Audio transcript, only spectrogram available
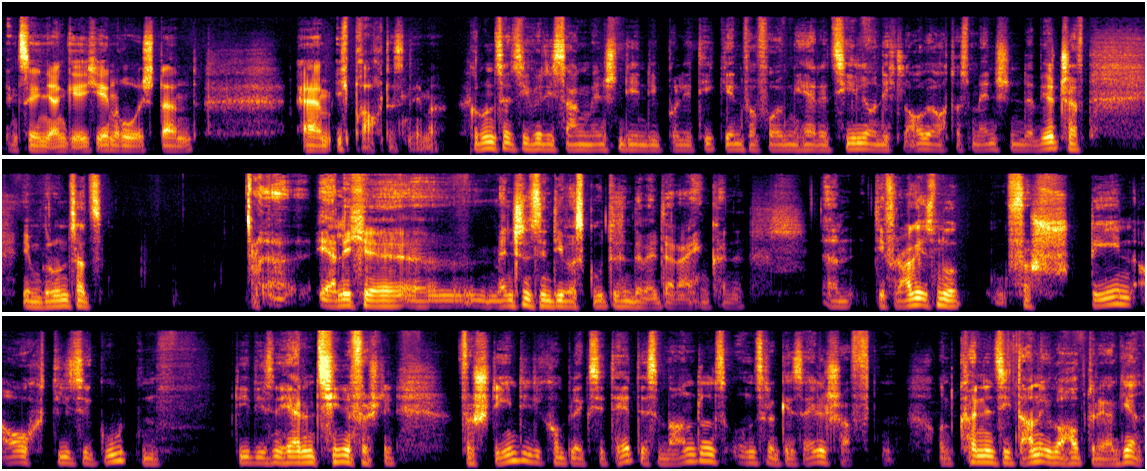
in zehn Jahren gehe ich in Ruhestand. Ähm, ich brauche das nicht mehr. Grundsätzlich würde ich sagen, Menschen, die in die Politik gehen, verfolgen hehre Ziele. Und ich glaube auch, dass Menschen in der Wirtschaft im Grundsatz äh, ehrliche äh, Menschen sind, die was Gutes in der Welt erreichen können. Ähm, die Frage ist nur, verstehen auch diese Guten, die diesen hehren Ziele verstehen, verstehen die die Komplexität des Wandels unserer Gesellschaften und können sie dann überhaupt reagieren?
